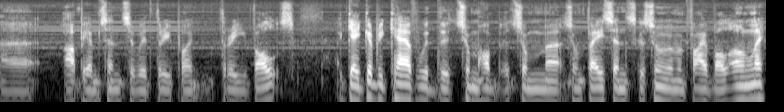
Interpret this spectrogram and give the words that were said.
uh, RPM sensor with 3.3 volts. Again got to be careful with the some some uh, some phase sensors because some of them are 5 volt only.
